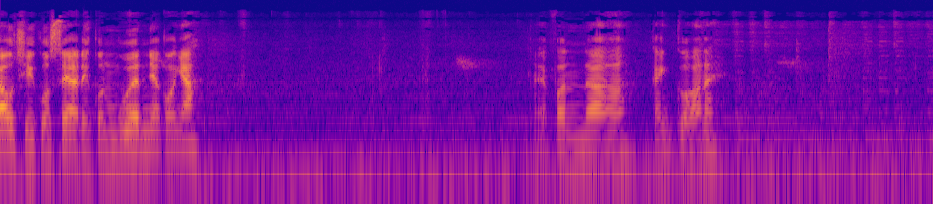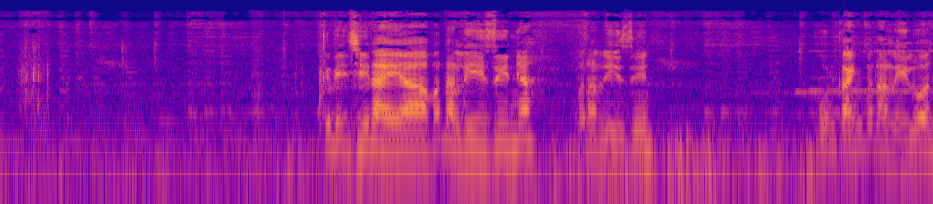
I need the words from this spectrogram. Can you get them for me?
Cao chỉ của xe thì còn nguyên nhá các nhá. Đấy, phần uh, cánh cửa này. Cái vị trí này uh, vẫn là lý zin nhá vẫn là lý zin bốn cánh vẫn là lý luôn.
